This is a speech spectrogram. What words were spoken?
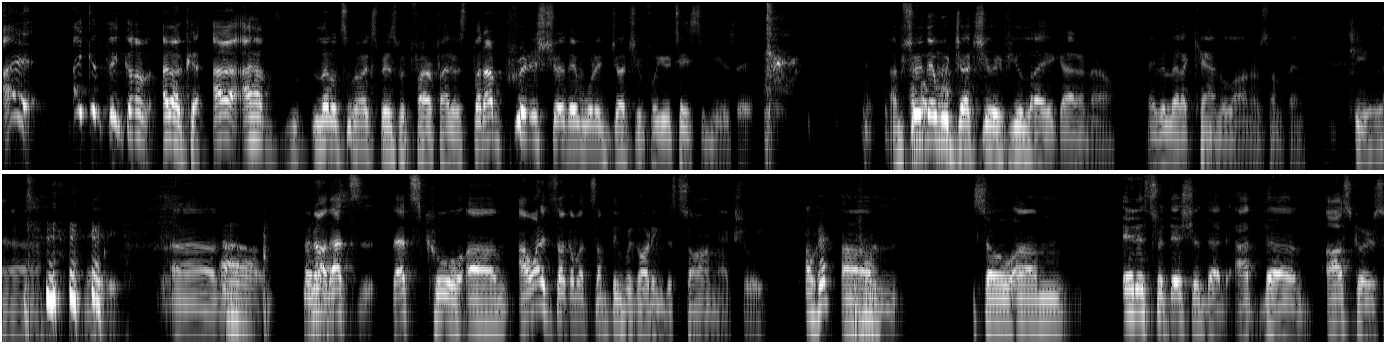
I I can think of I don't I, I have little to no experience with firefighters, but I'm pretty sure they wouldn't judge you for your taste in music. I'm sure they would not. judge you if you like, I don't know, maybe let a candle on or something. Jesus. Uh, maybe. Um, Oh, but no, else? that's that's cool. Um, I wanted to talk about something regarding the song actually. okay. Um, so um, it is tradition that at the Oscars,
